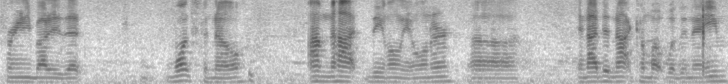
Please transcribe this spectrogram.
for anybody that wants to know, I'm not the only owner. Uh, and I did not come up with the name.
